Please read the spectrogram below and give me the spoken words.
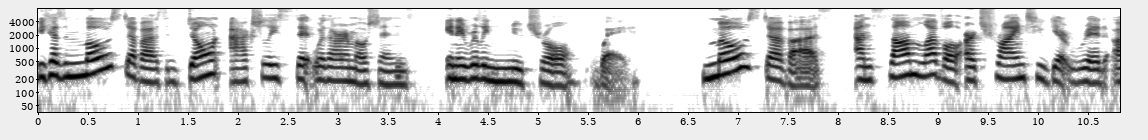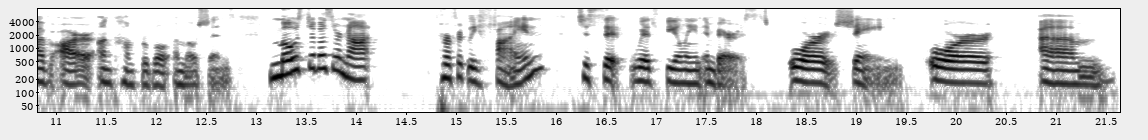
Because most of us don't actually sit with our emotions in a really neutral way most of us on some level are trying to get rid of our uncomfortable emotions. Most of us are not perfectly fine to sit with feeling embarrassed or shame or um,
